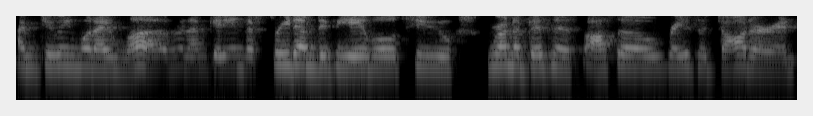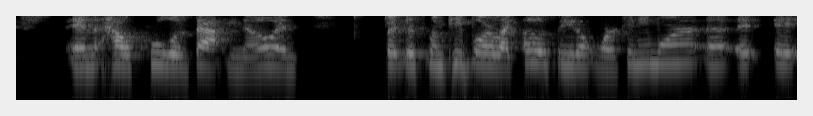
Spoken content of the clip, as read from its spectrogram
I'm doing what I love and I'm getting the freedom to be able to run a business, also raise a daughter and and how cool is that, you know? And but just when people are like oh so you don't work anymore? Uh, it, it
